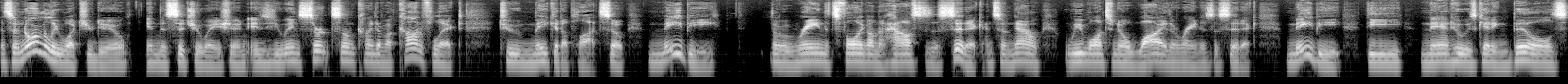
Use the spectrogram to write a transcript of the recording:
And so normally what you do in this situation is you insert some kind of a conflict to make it a plot. So maybe the rain that's falling on the house is acidic, and so now we want to know why the rain is acidic. Maybe the man who is getting bills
